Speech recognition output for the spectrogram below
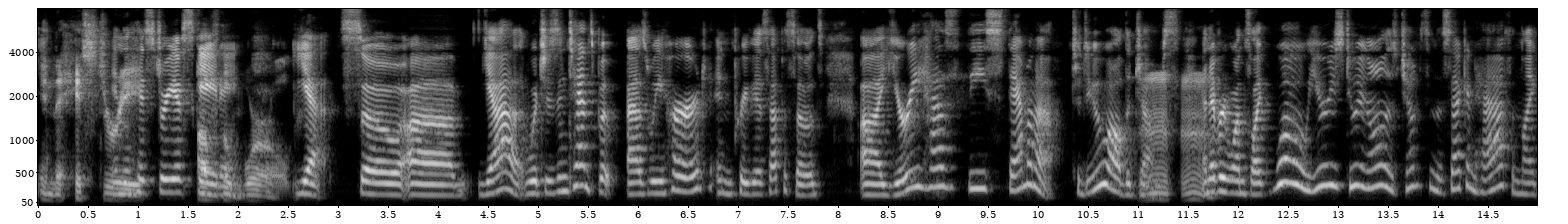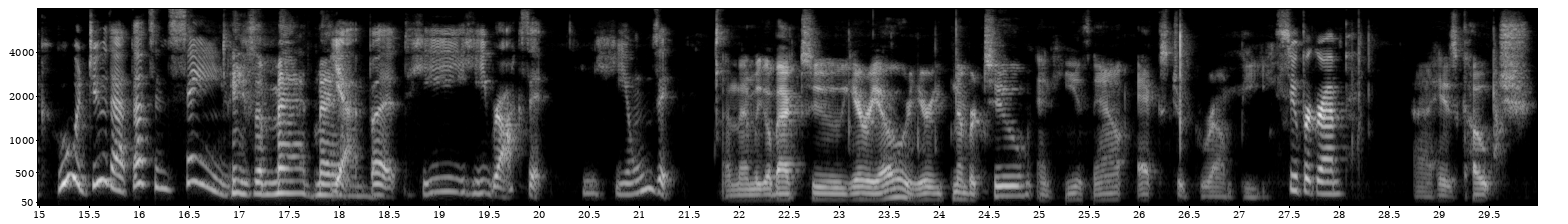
In the history, in the history of of skating. the world. Yeah. So, uh, yeah, which is intense. But as we heard in previous episodes, uh, Yuri has the stamina to do all the jumps. Mhm. And everyone's like, whoa, Yuri's doing all his jumps in the second half. And like, who would do that? That's insane. He's a madman. Yeah, but he he rocks it. He, he owns it. And then we go back to Yurio or Yuri number two, and he is now extra grumpy. Super grump. Uh, his coach,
